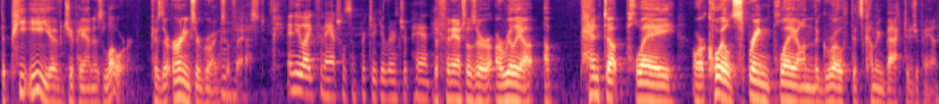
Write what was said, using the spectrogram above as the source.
the PE of Japan is lower because their earnings are growing so mm-hmm. fast. And you like financials in particular in Japan? The financials are, are really a, a pent up play or a coiled spring play on the growth that's coming back to Japan.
